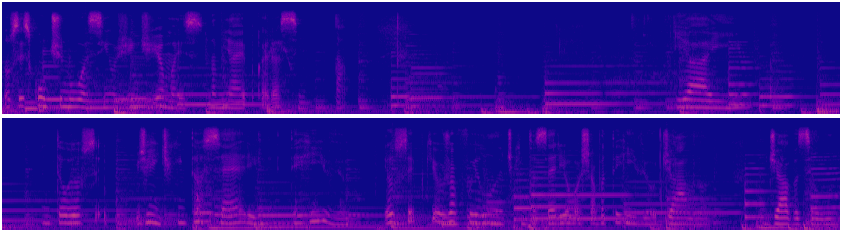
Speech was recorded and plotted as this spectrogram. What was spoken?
Não sei se continua assim hoje em dia, mas na minha época era assim, tá? E aí. Então eu sei. Gente, quinta série é terrível. Eu sei porque eu já fui aluna de quinta série e eu achava terrível, odiava. Odiava ser aluna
